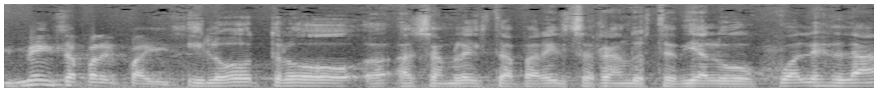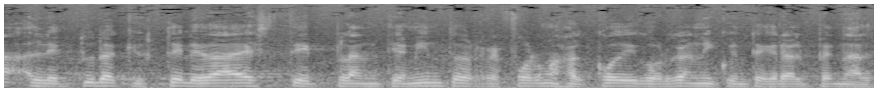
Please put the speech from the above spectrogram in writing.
inmensa para el país. Y lo otro, eh, asambleísta, para ir cerrando este diálogo, ¿cuál es la lectura que usted le da a este planteamiento de reformas al Código Orgánico Integral Penal?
